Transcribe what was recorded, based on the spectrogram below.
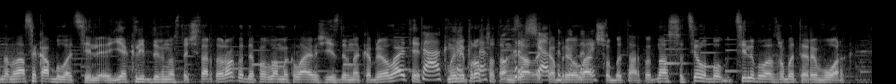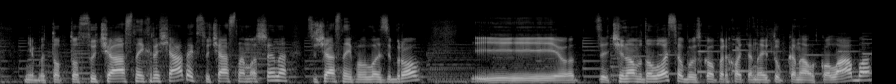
на нас яка була ціль? Є кліп 94-го року, де Павло Миколаївич їздив на кабріолеті. Так, Ми так, не просто так. там По взяли кабріолет, щоб так. От наша ціль, була ціль була зробити реворк. Ніби тобто сучасний хрещатик, сучасна машина, сучасний Павло Зібров. І от чи нам вдалося, обов'язково переходьте на YouTube канал Колаба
